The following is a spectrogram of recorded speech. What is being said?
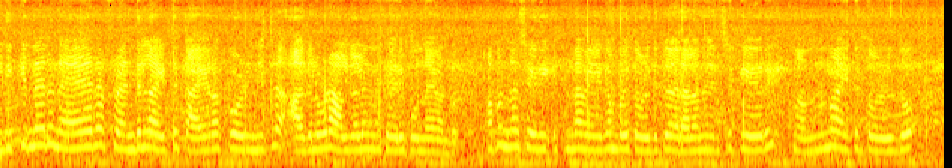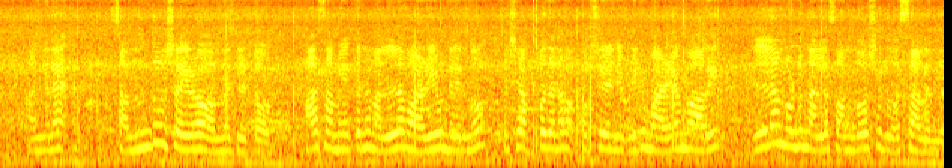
ഇരിക്കുന്നതിന് നേരെ ഫ്രണ്ടിലായിട്ട് കയറൊക്കെ ഒഴിഞ്ഞിട്ട് അതിലൂടെ ആളുകൾ ഇങ്ങനെ കയറി പോകുന്നേ കണ്ടു. അപ്പം എന്നാൽ ശരി എന്നാൽ വേഗം പോയി തൊഴുതിട്ട് വരാമല്ലോ എന്ന് വിചാരിച്ച് കയറി നന്നായിട്ട് തൊഴുതു. അങ്ങനെ സന്തോഷമായി ഇവിടെ വന്നിട്ട് കേട്ടോ. ആ സമയത്ത് തന്നെ നല്ല മഴയുണ്ടായിരുന്നു. പക്ഷെ അപ്പോൾ തന്നെ കുറച്ച് കഴിഞ്ഞപ്പോഴേക്കും മഴയും മാറി. എല്ലാം കൊണ്ടും നല്ല സന്തോഷ ദിവസമാണിന്ന്.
